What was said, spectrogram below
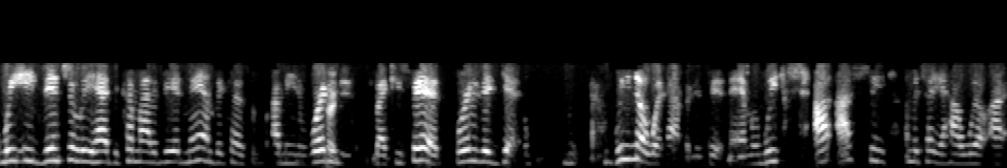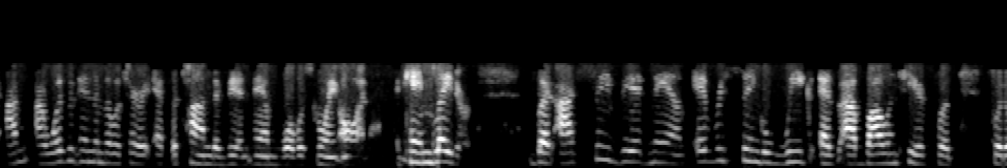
we eventually had to come out of Vietnam because I mean, where did it, like you said, where did it get? we know what happened in Vietnam, and we I, I see. Let me tell you how well I I'm, I wasn't in the military at the time the Vietnam War was going on. I came later, but I see Vietnam every single week as I volunteered for for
